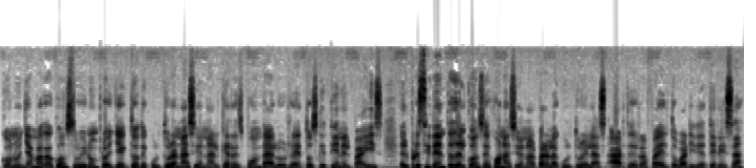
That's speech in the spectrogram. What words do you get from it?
Con un llamado a construir un proyecto de cultura nacional que responda a los retos que tiene el país, el presidente del Consejo Nacional para la Cultura y las Artes, Rafael Tobari de Teresa,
